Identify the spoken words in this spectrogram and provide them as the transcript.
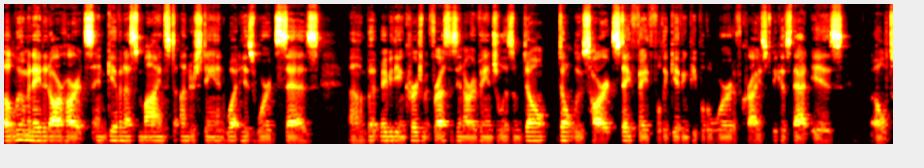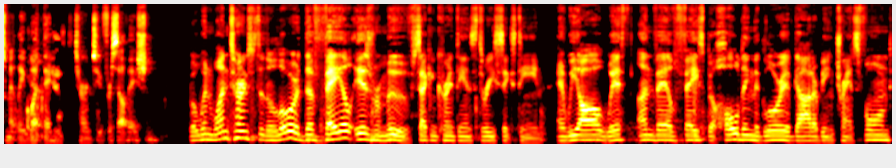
illuminated our hearts and given us minds to understand what his word says. Um, but maybe the encouragement for us is in our evangelism. Don't don't lose heart. Stay faithful to giving people the word of christ because that is ultimately what they have to turn to for salvation. But when one turns to the lord the veil is removed Second corinthians 3.16 and we all with unveiled face beholding the glory of god are being transformed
